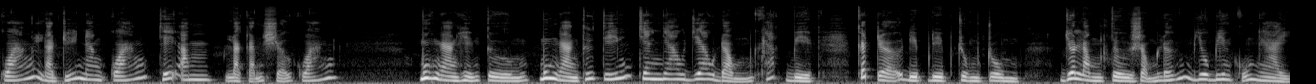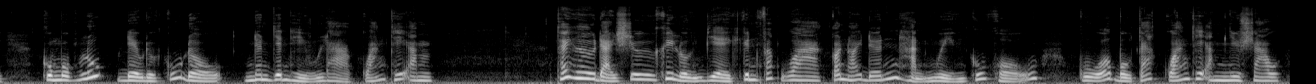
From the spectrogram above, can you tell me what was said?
quán là trí năng quán, thế âm là cảnh sở quán. Muôn ngàn hiện tượng, muôn ngàn thứ tiếng chen nhau dao động khác biệt, cách trở điệp điệp trùng trùng, do lòng từ rộng lớn vô biên của Ngài, cùng một lúc đều được cứu độ, nên danh hiệu là quán thế âm. Thái Hư Đại Sư khi luận về Kinh Pháp Hoa có nói đến hạnh nguyện cứu khổ của Bồ Tát Quán Thế Âm như sau –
